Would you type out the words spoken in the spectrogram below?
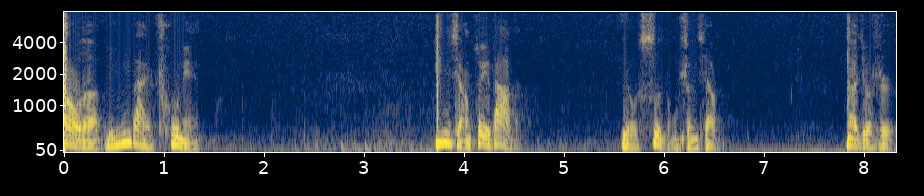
到了明代初年，影响最大的有四种声腔，那就是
